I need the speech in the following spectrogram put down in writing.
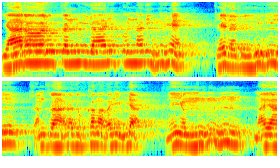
യാതൊരുത്തൻ വിചാരിക്കുന്നതിങ്ങനെ ചേതസീ സംസാര ദുഃഖം അവനില്ല നീയും മയാ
